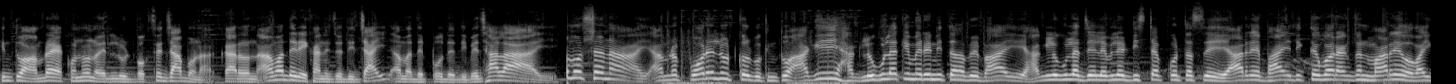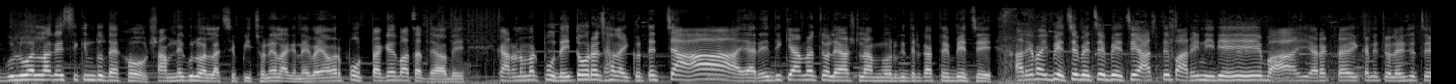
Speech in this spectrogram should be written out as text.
কিন্তু আমরা এখনও নয় লুট বক্সে যাব না। কারণ আমাদের এখানে যদি যাই, আমাদের পদে দিবে ঝালাই। সমস্যা নাই, আমরা পরে লুট করব, কিন্তু আগেই হাগলুগুলাকে মেরে নিতে হবে, ভাই। হাগলুগুলা যে লেভেলে ডিস্টার্ব করতেছে, আরে ভাই দেখতে থেকে একজন মারেও। ভাই, গুলুয়ার লাগাইছি, কিন্তু দেখো, সামনে গুলুয়ার লাগছে, পিছনে লাগে নাই। ভাই, আমার পোটটাকে বাঁচাতে হবে। কারণ আমার পুদেই তো ওরা ঝালাই করতে চায়। আর এদিকে আমরা চলে আসলাম মুরগিদের কাছে বেঁচে। আরে ভাই, বেঁচে বেঁচে বেঁচে আসতে পারিনি রে ভাই। আর একটা এখানে চলে এসেছে।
